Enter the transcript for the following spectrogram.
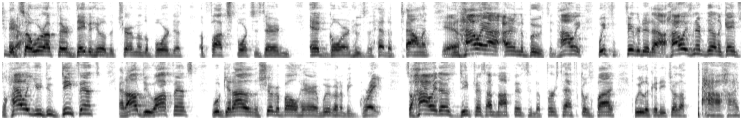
Yeah. And so we're up there, and David Hill, the chairman of the board of- of Fox Sports, is there, and Ed Goren, who's the head of talent. Yeah. And Howie are are in the booth. And Howie, we figured it out. Howie's never done a game, so Howie, you do defense, and I'll do offense. We'll get out of the Sugar Bowl here, and we're going to be great. So Howie does defense, I'm offense, and the first half goes by. We look at each other, ah, high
